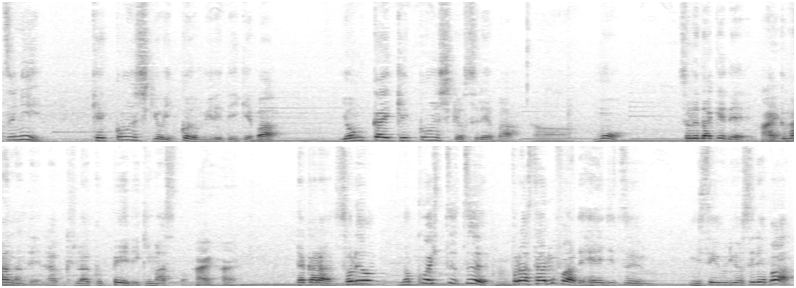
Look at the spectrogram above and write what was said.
末に結婚式を1個でも入れていけば4回結婚式をすればあもうそれだけではいはい。100万なんて楽々ペイできますと、あはいはい。だからそれを残しつつ、うん。プラスアルファで平日店売りをすれば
